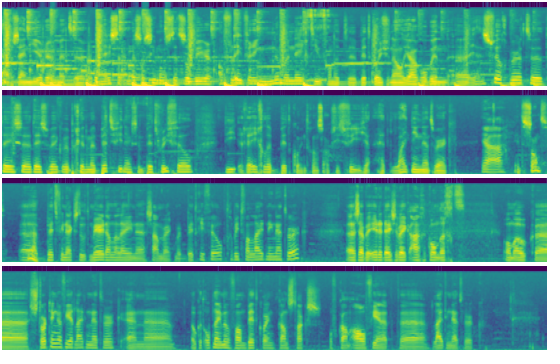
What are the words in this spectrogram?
Ja, we zijn hier uh, met uh, Robin Heester en Wessel Simons. Dit is alweer aflevering nummer 19 van het uh, Bitcoin Journaal. Ja, Robin, ja, er is veel gebeurd deze, deze week. We beginnen met Bitfinex en Bitrefill. Die regelen Bitcoin transacties via het Lightning-netwerk. Ja. Interessant. Ja. Bitfinex doet meer dan alleen samenwerken met Bitrefill op het gebied van Lightning-netwerk. ze hebben eerder deze week aangekondigd om ook stortingen via het Lightning-netwerk en ook het opnemen van Bitcoin kan straks, of kan al via het uh, Lightning-netwerk.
